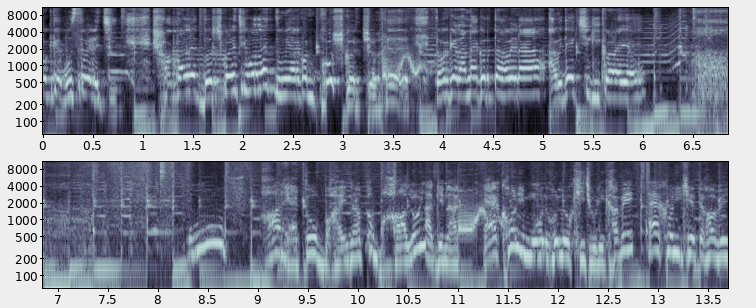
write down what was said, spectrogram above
ওকে বুঝতে পেরেছি। সকালে দোষ করেছি বলে তুমি এখন খুশ করছ। হ্যাঁ, তোমাকে রান্না করতে হবে না আমি দেখছি কি করা যায়। আর এত বায়না তো ভালো লাগে না। এখনই মন হলো খিচুড়ি খাবে এখনই খেতে হবে।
